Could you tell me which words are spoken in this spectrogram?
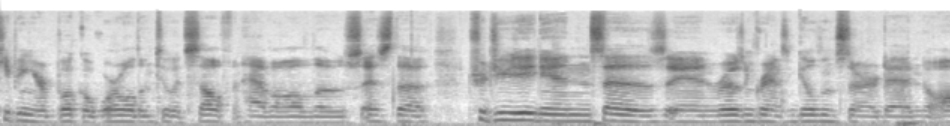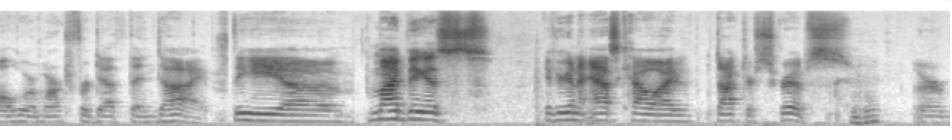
keeping your book a world unto itself and have all those, as the tragedian says in Rosencrantz and Guildenstern are dead, and all who are marked for death then die. The uh, my biggest, if you're gonna ask how I doctor scripts Mhm. or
